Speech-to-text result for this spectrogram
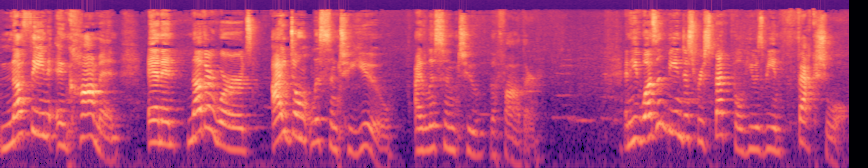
nothing in common. And in other words, I don't listen to you, I listen to the Father. And he wasn't being disrespectful, he was being factual.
